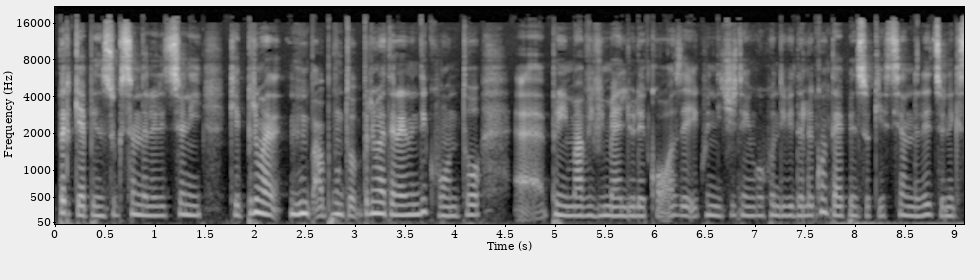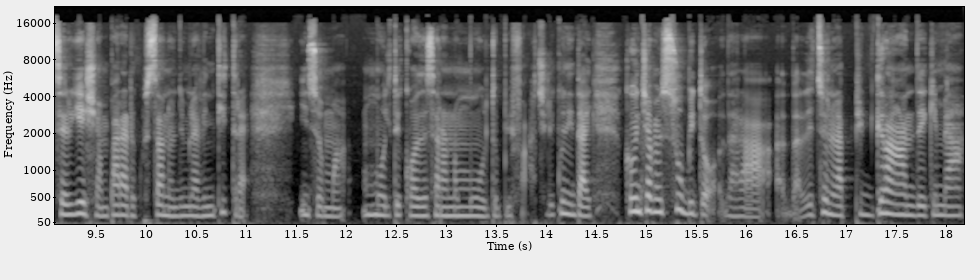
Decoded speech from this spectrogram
perché penso che siano delle lezioni che prima, appunto, prima te ne rendi conto, eh, prima vivi meglio le cose e quindi ci tengo a condividerle con te. Penso che siano delle lezioni che se riesci a imparare quest'anno 2023, insomma, molte cose saranno molto più facili. Quindi dai, cominciamo subito dalla, dalla lezione la più grande che mi ha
